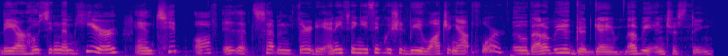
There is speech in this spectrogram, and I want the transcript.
They are hosting them here, and tip off is at 7:30. Anything you think we should be watching out for? Oh, that'll be a good game. That'll be interesting,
